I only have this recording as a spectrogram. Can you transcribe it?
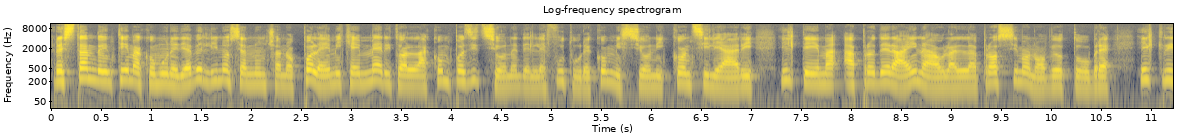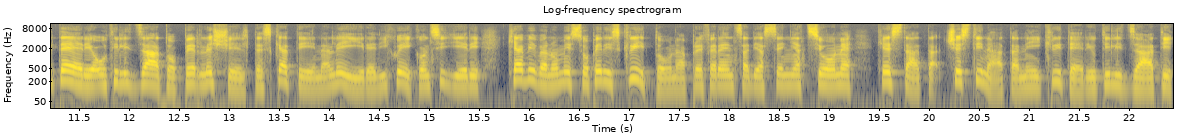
Restando in tema comune di Avellino si annunciano polemiche in merito alla composizione delle future commissioni consiliari. Il tema approderà in aula il prossimo 9 ottobre. Il criterio utilizzato per le scelte scatena le ire di quei consiglieri che avevano messo per iscritto una preferenza di assegnazione che è stata cestinata nei criteri utilizzati.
